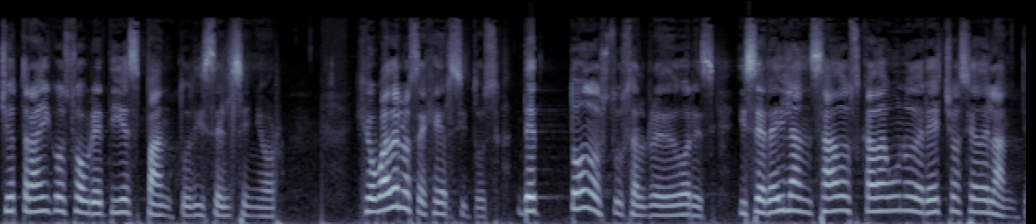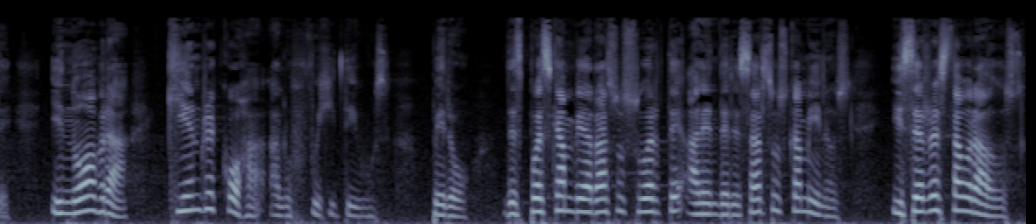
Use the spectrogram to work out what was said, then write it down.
yo traigo sobre ti espanto, dice el Señor. Jehová de los ejércitos, de todos tus alrededores, y seréis lanzados cada uno derecho hacia adelante, y no habrá quien recoja a los fugitivos, pero después cambiará su suerte al enderezar sus caminos y ser restaurados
